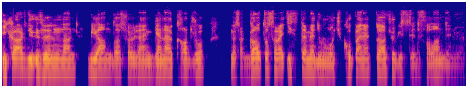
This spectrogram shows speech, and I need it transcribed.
Icardi üzerinden bir anda söylenen genel kadro mesela Galatasaray istemedi bu maçı. Kopenhag daha çok istedi falan deniyor.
